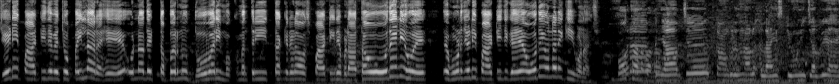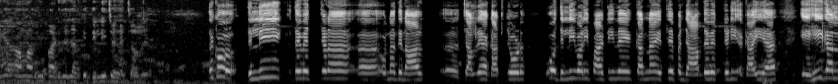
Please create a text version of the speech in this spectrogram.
ਜਿਹੜੀ ਪਾਰਟੀ ਦੇ ਵਿੱਚ ਉਹ ਪਹਿਲਾਂ ਰਹੇ ਉਹਨਾਂ ਦੇ ਟੱਬਰ ਨੂੰ ਦੋ ਵਾਰੀ ਮੁੱਖ ਮੰਤਰੀ ਤੱਕ ਜਿਹੜਾ ਉਸ ਪਾਰਟੀ ਨੇ ਬਣਾਤਾ ਉਹ ਉਹਦੇ ਨਹੀਂ ਹੋਏ ਤੇ ਹੁਣ ਜਿਹੜੀ ਪਾਰਟੀ 'ਚ ਗਏ ਆ ਉਹਦੇ ਉਹਨਾਂ ਨੇ ਕੀ ਹੋਣਾ ਸੀ ਬਹੁਤ ਧੰਨਵਾਦ। ਪੰਜਾਬ 'ਚ ਕਾਂਗਰਸ ਨਾਲ ਅਲਾਈਅੰਸ ਕਿਉਂ ਨਹੀਂ ਚੱਲ ਰਿਹਾ ਹੈਗਾ? ਆਮ ਆਦਮੀ ਪਾਰਟੀ ਦੇ ਜਦਕਿ ਦਿੱਲੀ 'ਚ ਹੈ ਚੱਲ ਰਿਹਾ। ਦੇਖੋ ਦਿੱਲੀ ਦੇ ਵਿੱਚ ਜਿਹੜਾ ਉਹਨਾਂ ਦੇ ਨਾਲ ਚੱਲ ਰਿਹਾ ਗੱਠਜੋੜ ਉਹ ਦਿੱਲੀ ਵਾਲੀ ਪਾਰਟੀ ਨੇ ਕਰਨਾ ਇੱਥੇ ਪੰਜਾਬ ਦੇ ਵਿੱਚ ਜਿਹੜੀ ਇਕਾਈ ਹੈ, ਇਹੀ ਗੱਲ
